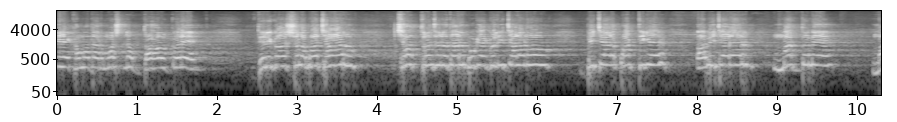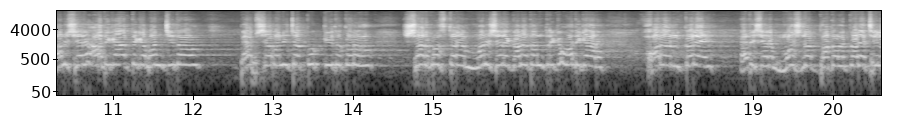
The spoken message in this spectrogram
ক্ষমতার মসনদ দখল করে দীর্ঘ ষোলো বছর ছাত্র জনতার বুকে গুলি চালানো, বিচার পর থেকে অবিচারের মাধ্যমে মানুষের অধিকার থেকে বঞ্চিত, ব্যবসা বাণিজ্য কুক্ষিত করা, সর্বস্তরের মানুষের গণতান্ত্রিক অধিকার হরণ করে এদেশের মসনদ দখল করেছিল।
